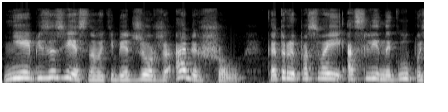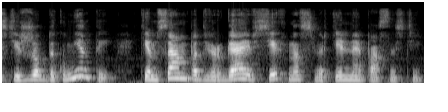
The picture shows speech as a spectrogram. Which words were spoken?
не безызвестного тебе Джорджа Абершоу, который по своей ослиной глупости сжег документы, тем самым подвергая всех нас смертельной опасности.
